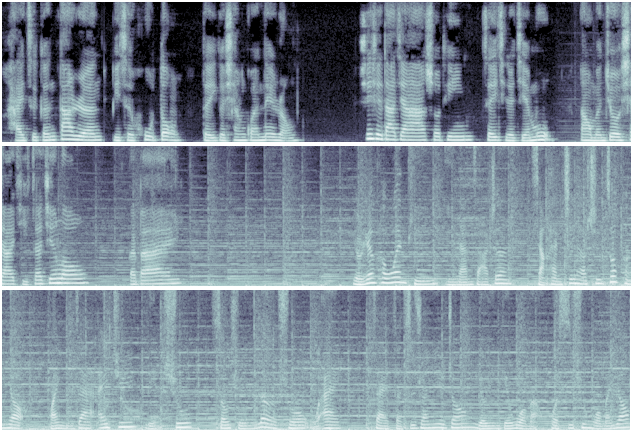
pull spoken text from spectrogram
孩子跟大人彼此互动。的一个相关内容，谢谢大家收听这一集的节目，那我们就下一集再见喽，拜拜。有任何问题、疑难杂症，想和治疗师做朋友，欢迎在 IG、脸书搜寻“乐说无碍”，在粉丝专页中留言给我们或私讯我们哟。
